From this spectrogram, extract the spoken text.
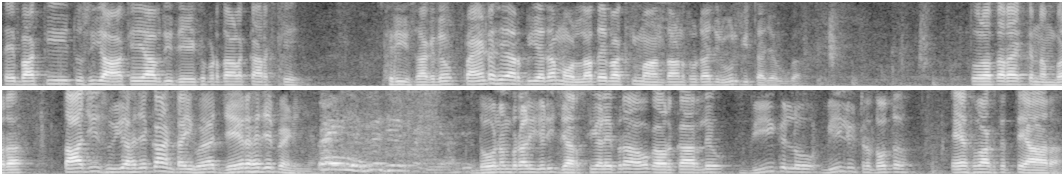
ਤੇ ਬਾਕੀ ਤੁਸੀਂ ਆ ਕੇ ਆਪਦੀ ਦੇਖ ਪੜਤਾਲ ਕਰਕੇ ਖਰੀਦ ਸਕਦੇ ਹੋ। 65000 ਰੁਪਏ ਦਾ ਮੁੱਲ ਆ ਤੇ ਬਾਕੀ ਮਾਨਤਾਨ ਤੁਹਾਡਾ ਜ਼ਰੂਰ ਕੀਤਾ ਜਾਊਗਾ। ਤੋਰਾ ਤਾਰਾ ਇੱਕ ਨੰਬਰ ਆ। ਤਾਜੀ ਸੂਈ ਆ ਹਜੇ ਘੰਟਾ ਹੀ ਹੋਇਆ ਜੇਰ ਹਜੇ ਪੈਣੀ ਆ। ਪੈਣੀ ਹੈ ਵੀਰੇ ਜੇਲ੍ਹ ਪੈਣੀ ਹੈ ਹਜੇ। ਦੋ ਨੰਬਰ ਵਾਲੀ ਜਿਹੜੀ ਜਰਸੀ ਵਾਲੇ ਭਰਾ ਉਹ ਗੌਰ ਕਰ ਲਿਓ 20 ਕਿਲੋ 20 ਲੀਟਰ ਦੁੱਧ ਇਸ ਵਕਤ ਤਿਆਰ ਆ।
